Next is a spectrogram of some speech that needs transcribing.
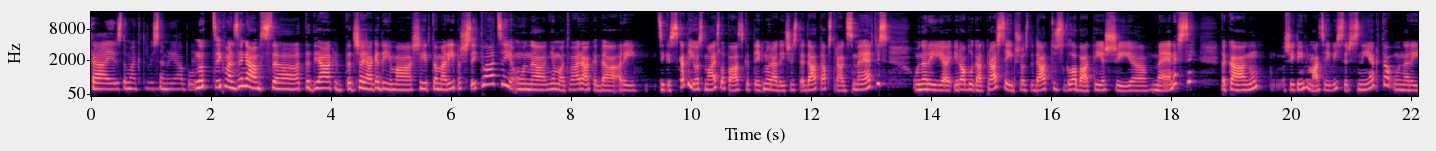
kā ir. Es domāju, ka tur visam ir jābūt. Nu, cik man zināms, tad, jā, tad šajā gadījumā šī ir tomēr īpaša situācija. Un ņemot vērā, ka arī cik es skatījos mājaslapās, kad tiek norādīts šis datu apstrādes mērķis. Un arī ir obligāti prasība šos datus glabāt tieši mēnesi. Tā kā nu, šī informācija viss ir sniegta, un arī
